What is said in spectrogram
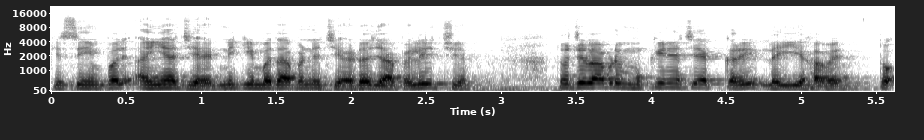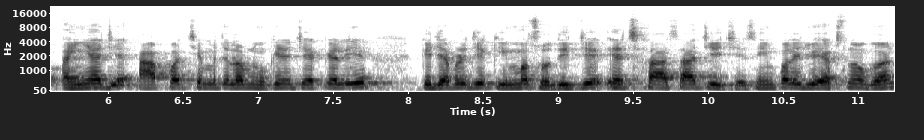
કે સિમ્પલ અહીંયા ઝેડની કિંમત આપણને ઝેડ જ આપેલી જ છે. તો ચલો આપણે મૂકીને ચેક કરી લઈએ હવે. તો અહીંયા જે આપ છે ચલો આપણે મૂકીને ચેક કરી લઈએ કે જે આપણે જે કિંમત શોધી છે, એ સાચી છે. સિમ્પલી જો એક્સનો ઘન,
